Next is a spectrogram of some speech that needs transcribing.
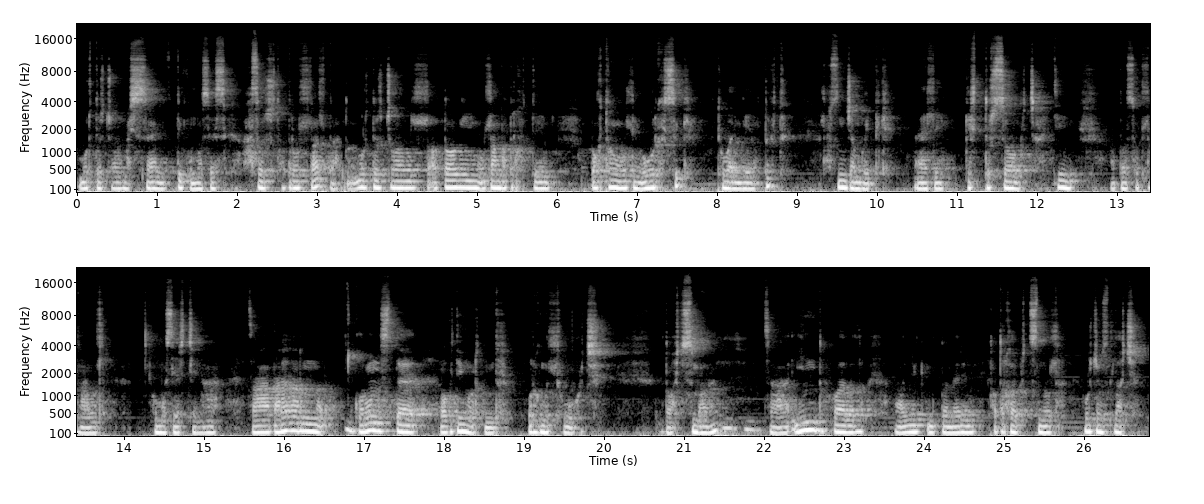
мөрдөрж байгаа маш сайн мэддэг хүмүүсээс асууж тодрууллаа л да. Мөрдөрж байгаа бол одоогийн Улаанбаатар хотын богтон уулын өөр хэсэг Төв аймгийн нутагт Лусан жам гэдэг айлын гэрт төрсөн гэж байгаа. Тийм одоо судалгаа бол хүмүүс ярьж байна. За дараагаар нь 3 настай богдын ордонд өргөмөл хүү гэж одоо очсон байна. За энэ тухай бол нэг одоо нарийн тодорхой бичсэн бол хөгжим судлаач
